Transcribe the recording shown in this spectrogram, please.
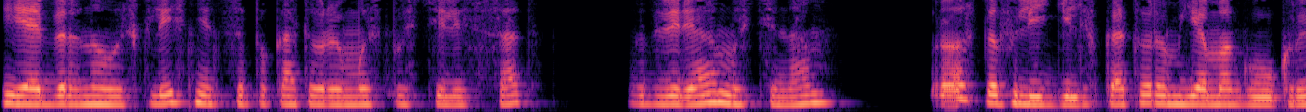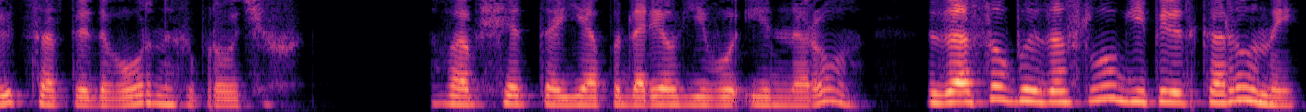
Я обернулась к лестнице, по которой мы спустились в сад, к дверям и стенам. Просто флигель, в котором я могу укрыться от придворных и прочих. Вообще-то я подарил его Иннаро за особые заслуги перед короной,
